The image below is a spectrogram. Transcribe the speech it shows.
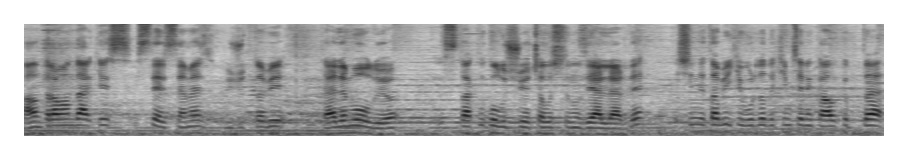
antrenmanda herkes ister istemez vücutta bir terleme oluyor. ıslaklık oluşuyor çalıştığınız yerlerde. E şimdi tabii ki burada da kimsenin kalkıp da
